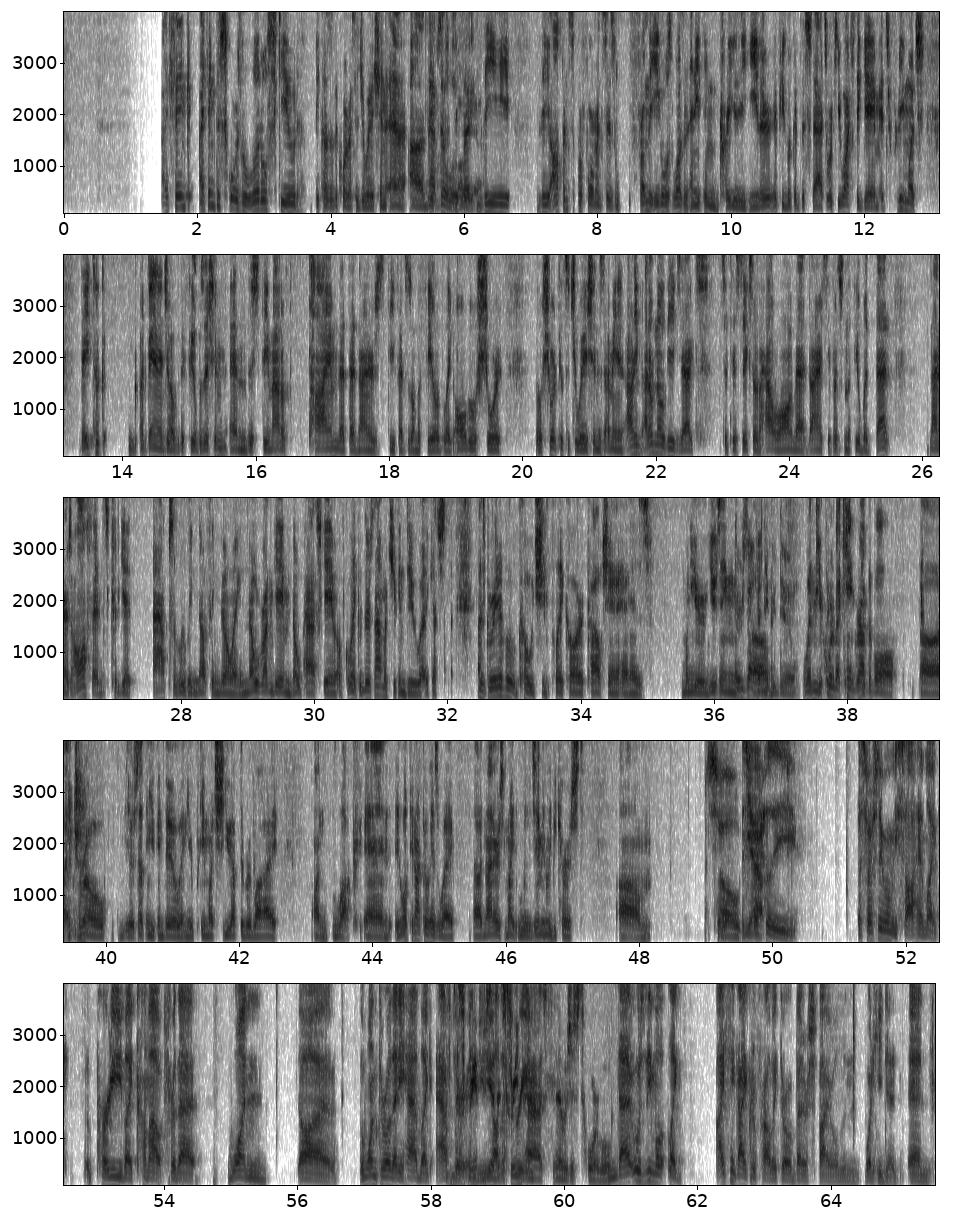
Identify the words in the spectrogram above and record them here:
I think I think the score is a little skewed because of the quarterback situation, and uh, the, the, Absolutely, the, the the offensive performances from the Eagles wasn't anything crazy either. If you look at the stats or if you watch the game, it's pretty much they took advantage of the field position and just the amount of time that that Niners defense is on the field. Like all those short those short field situations. I mean, I don't even, I don't know the exact statistics on how long that Niners defense on the field, but that Niners offense could get absolutely nothing going. No run game, no pass game. Of like, there's not much you can do. I guess as great of a coach and play caller Kyle Shanahan is, when you're using There's nothing um, you could do. when your quarterback can't grab the ball uh, and throw, there's nothing you can do, and you're pretty much you have to rely on luck. And luck did not go his way. Uh, Niners might legitimately be cursed. Um, so yeah, especially especially when we saw him like Purdy like come out for that one uh the one throw that he had like after the screen, and you yeah, saw the the screen, screen. pass, and it was just horrible. That was the most like I think I could probably throw a better spiral than what he did. And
